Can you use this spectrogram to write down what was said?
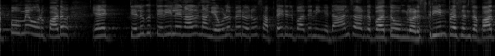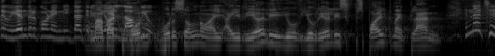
எப்பவுமே ஒரு படம் எனக்கு தெலுங்கு தெரியலனாலும் நாங்க எவ்வளவு பேர் வரும் சப்டைட்டில் பார்த்து நீங்க டான்ஸ் ஆடுறத பார்த்து உங்களோட ஸ்கிரீன் பிரசன்ஸை பார்த்து வியந்திருக்கோம்னு எங்களுக்கு தான் தெரியும். லவ் ஒரு- யூ ஒரு சொல்லணும். I I really you you really spoiled my plan என்னாச்சு?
